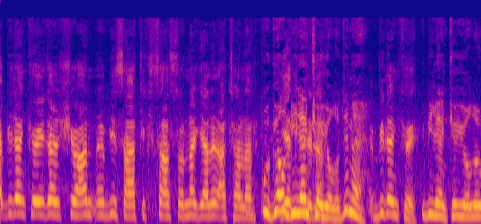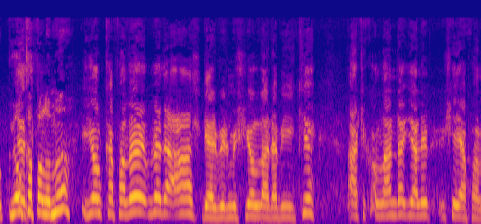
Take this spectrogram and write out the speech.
E, Bilenköy'den şu an e, bir saat iki saat sonra gelir açarlar. Bu yol Yetkililer. Bilenköy yolu değil mi? Bilenköy. Bilenköy yolu. Yol Evet. kapalı mı? Yol kapalı ve de ağaç derbilmiş yollara bir iki. Artık onlar da gelir şey yapar.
